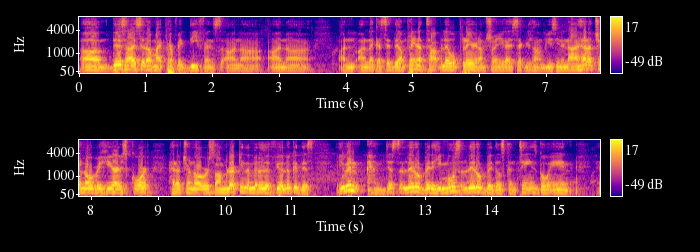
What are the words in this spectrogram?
um, this how I set up my perfect defense on uh, on uh, on, like I said, I'm playing a top level player and I'm showing you guys exactly how I'm using it. Now I had a turnover here, I scored, had a turnover, so I'm lurking in the middle of the field. Look at this. Even just a little bit, he moves a little bit, those contains go in. And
